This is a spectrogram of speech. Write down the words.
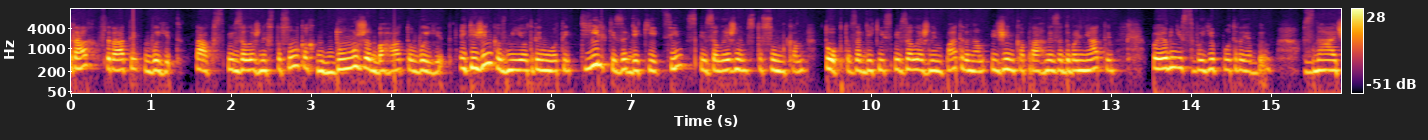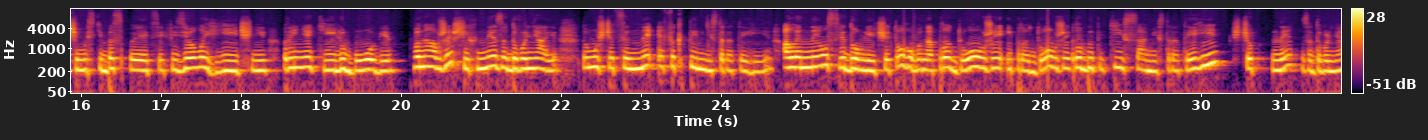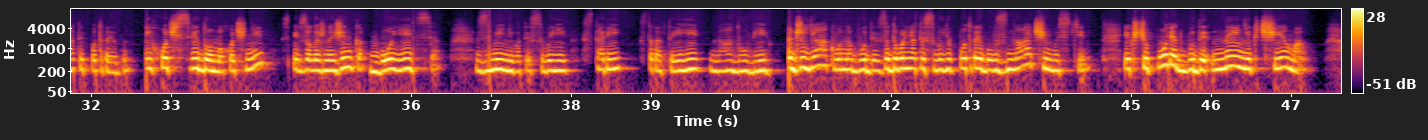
Страх втрати вигід. Так, в співзалежних стосунках дуже багато вигід, які жінка вміє отримувати тільки завдяки цим співзалежним стосункам. Тобто, завдяки співзалежним паттернам жінка прагне задовольняти певні свої потреби в значимості, безпеці, фізіологічні, прийнятті, любові. Вона вже ж їх не задовольняє, тому що це неефективні стратегії. Але не усвідомлюючи того, вона продовжує і продовжує робити ті самі стратегії, щоб не задовольняти потреби. І, хоч свідомо, хоч ні, співзалежна жінка боїться змінювати свої старі стратегії на нові. Адже як вона буде задовольняти свою потребу в значимості, якщо поряд буде не нікчема,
